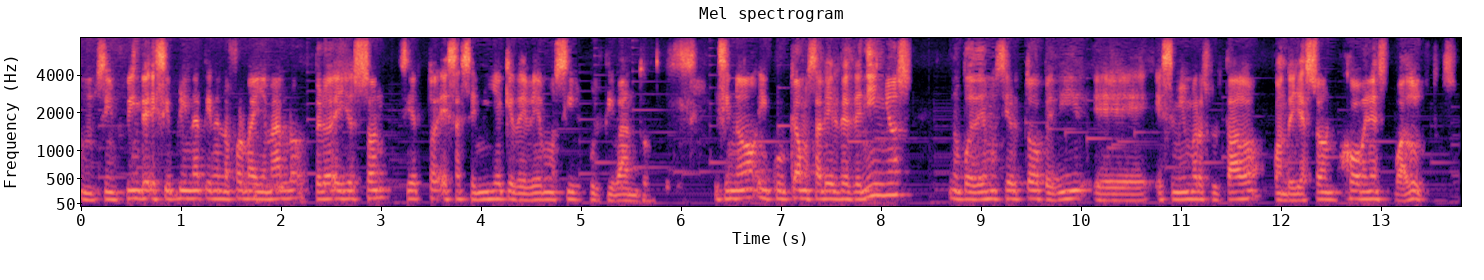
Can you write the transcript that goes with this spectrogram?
un sinfín de disciplinas tienen la forma de llamarlo, pero ellos son, ¿cierto? Esa semilla que debemos ir cultivando. Y si no inculcamos a leer desde niños, no podemos, ¿cierto?, pedir eh, ese mismo resultado cuando ya son jóvenes o adultos.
